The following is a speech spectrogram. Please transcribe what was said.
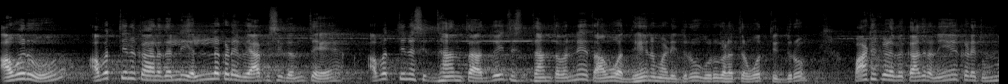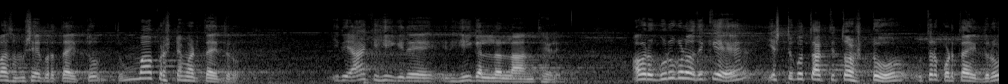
ಅವರು ಅವತ್ತಿನ ಕಾಲದಲ್ಲಿ ಎಲ್ಲ ಕಡೆ ವ್ಯಾಪಿಸಿದಂತೆ ಅವತ್ತಿನ ಸಿದ್ಧಾಂತ, ಅದ್ವೈತ ಸಿದ್ಧಾಂತವನ್ನೇ ತಾವು ಅಧ್ಯಯನ ಮಾಡಿದರು, ಗುರುಗಳ ಹತ್ರ ಓದ್ತಿದ್ದರು ಪಾಠ ಕೇಳಬೇಕಾದ್ರೆ ಅನೇಕ ಕಡೆ ತುಂಬ ಸಂಶಯ ಬರ್ತಾ ಇತ್ತು. ತುಂಬ ಪ್ರಶ್ನೆ ಮಾಡ್ತಾ ಮಾಡ್ತಾಯಿದ್ರು ಇದು ಯಾಕೆ ಹೀಗಿದೆ? ಇದು ಹೀಗಲ್ಲಲ್ಲ ಅಂಥೇಳಿ ಅವರ ಗುರುಗಳು ಅದಕ್ಕೆ ಎಷ್ಟು ಗೊತ್ತಾಗ್ತಿತ್ತೋ ಅಷ್ಟು ಉತ್ತರ ಕೊಡ್ತಾ ಇದ್ದರು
